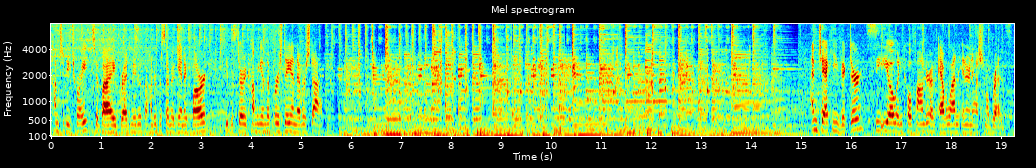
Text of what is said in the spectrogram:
come to Detroit to buy bread made with 100% organic flour. People started coming in the first day and never stopped. I'm Jackie Victor, CEO and co-founder of Avalon International Breads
